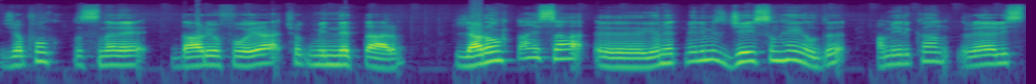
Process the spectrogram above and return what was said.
Japon kuklasına ve Dario Fo'ya çok minnettarım. Laurent'tan ise e, yönetmenimiz Jason Hale'dı. Amerikan realist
